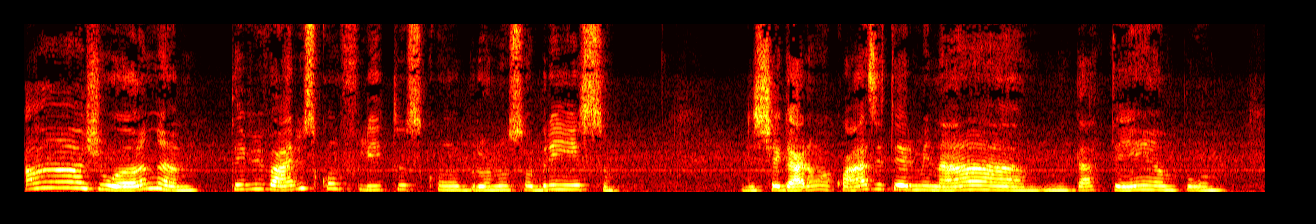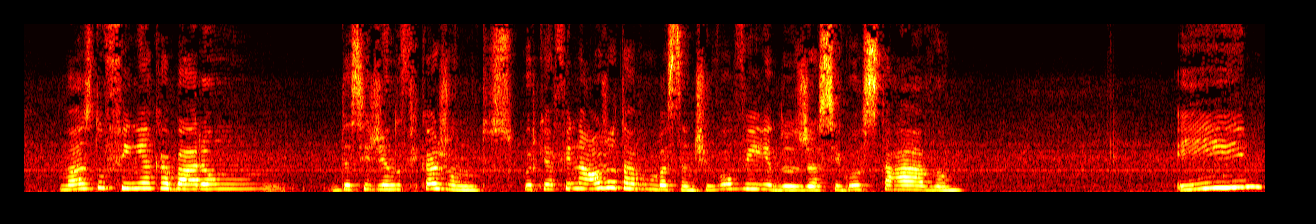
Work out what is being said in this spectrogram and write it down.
A Joana teve vários conflitos com o Bruno sobre isso. Eles chegaram a quase terminar, dá tempo, mas no fim acabaram decidindo ficar juntos, porque afinal já estavam bastante envolvidos, já se gostavam. E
